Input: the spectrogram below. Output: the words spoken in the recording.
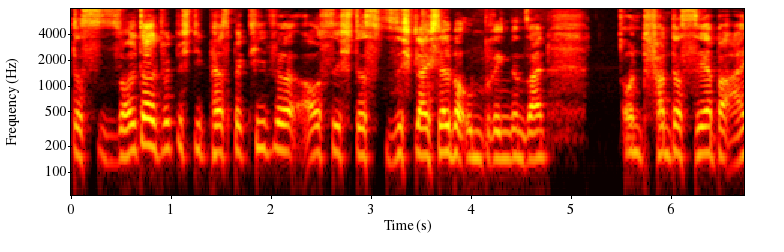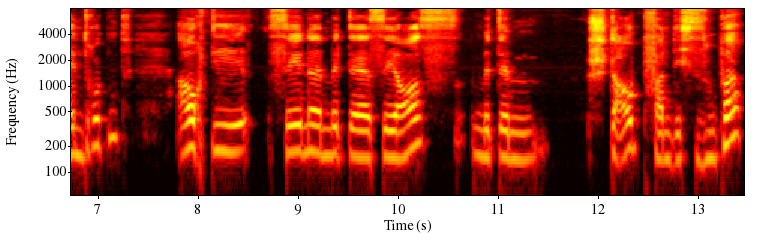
das sollte halt wirklich die Perspektive aus sich des sich gleich selber umbringenden sein und fand das sehr beeindruckend. Auch die Szene mit der Seance, mit dem Staub fand ich super.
